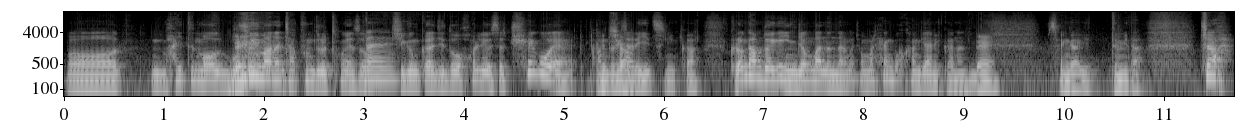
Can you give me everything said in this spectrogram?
뭐 음, 하여튼 뭐 무수히 많은 작품들을 통해서 네. 지금까지도 헐리우드에서 최고의 감독의 그쵸. 자리에 있으니까 그런 감독에게 인정받는다는 건 정말 행복한 게 아닐까는 네. 생각이 듭니다. 자,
